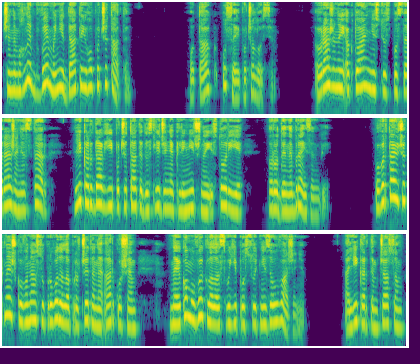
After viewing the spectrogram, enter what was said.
Чи не могли б ви мені дати його почитати? Отак усе й почалося. Вражений актуальністю спостереження стер, лікар дав їй почитати дослідження клінічної історії родини Брейзенбі. Повертаючи книжку, вона супроводила прочитане аркушем, на якому виклала свої посутні зауваження, а лікар тим часом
